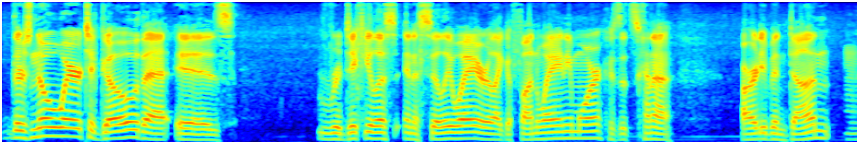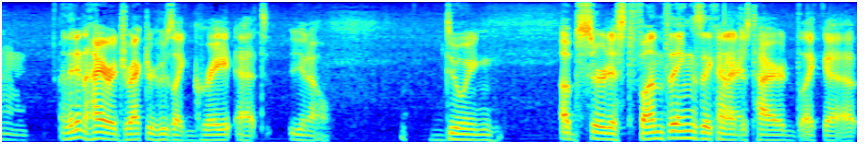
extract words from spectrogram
there's nowhere to go that is ridiculous in a silly way or like a fun way anymore because it's kind of already been done. Mm-hmm. And they didn't hire a director who's like great at, you know, doing absurdist fun things. They kind of Right. just hired like a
